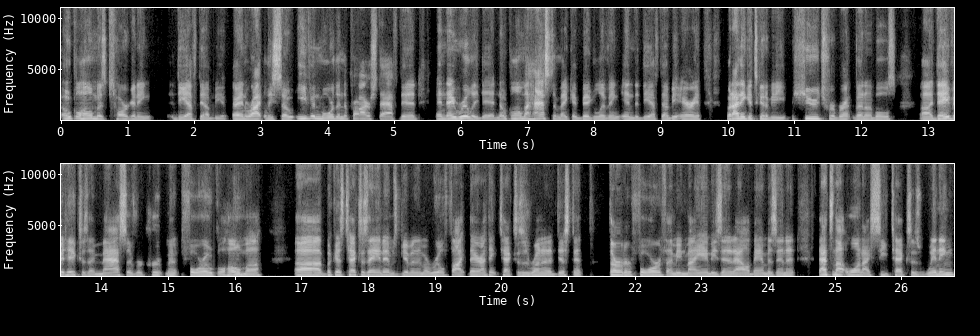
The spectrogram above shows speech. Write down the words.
Oklahoma's targeting DFW, and rightly so, even more than the prior staff did. And they really did. And Oklahoma has to make a big living in the DFW area. But I think it's going to be huge for Brent Venables. Uh, David Hicks is a massive recruitment for Oklahoma uh, because Texas A&M is giving them a real fight there. I think Texas is running a distant third or fourth. I mean, Miami's in it, Alabama's in it. That's not one I see Texas winning.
